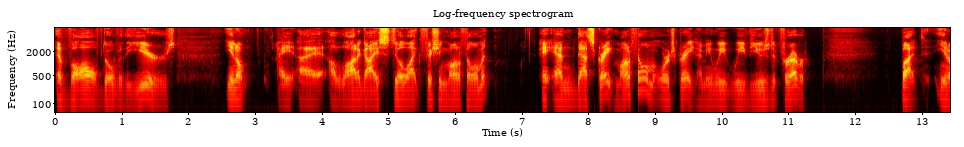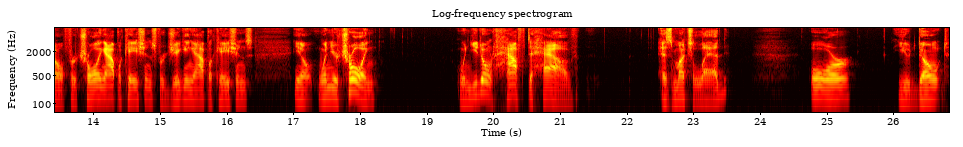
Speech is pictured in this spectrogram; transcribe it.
evolved over the years. You know, I, I a lot of guys still like fishing monofilament, and that's great. Monofilament works great. I mean, we we've used it forever. But you know, for trolling applications, for jigging applications, you know, when you're trolling, when you don't have to have as much lead, or you don't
